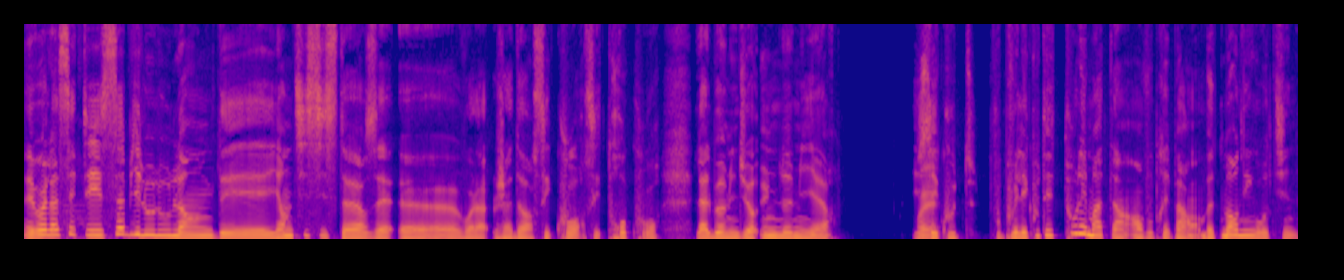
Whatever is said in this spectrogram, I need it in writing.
Et voilà, c'était Sabiloulou Lang des Yanti Sisters. Euh, voilà, j'adore, c'est court, c'est trop court. L'album, il dure une demi-heure. Il Ouais. s'écoute. Vous pouvez l'écouter tous les matins en vous préparant. Votre morning routine.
